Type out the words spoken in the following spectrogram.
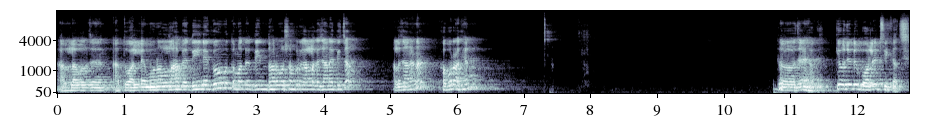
আল্লাহ বলছেন আতু আল্লেমুন আল্লাহ দিন একুম তোমাদের দিন ধর্ম সম্পর্কে আল্লাহকে জানাইতে চাও? আল্লাহ জানে না? খবর রাখেন। তো যাই হোক, কেউ যদি বলে, ঠিক আছে।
